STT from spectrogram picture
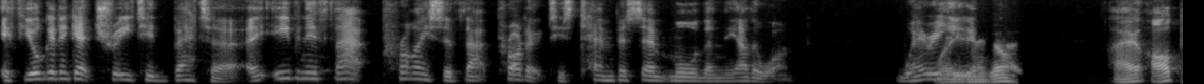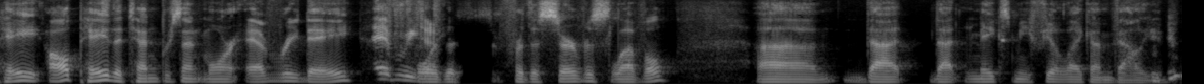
if you're going to get treated better, even if that price of that product is ten percent more than the other one, where are Where are you, you going going to go? I, I'll pay. I'll pay the ten percent more every day every for day? the for the service level um, that that makes me feel like I'm valued. Mhm.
